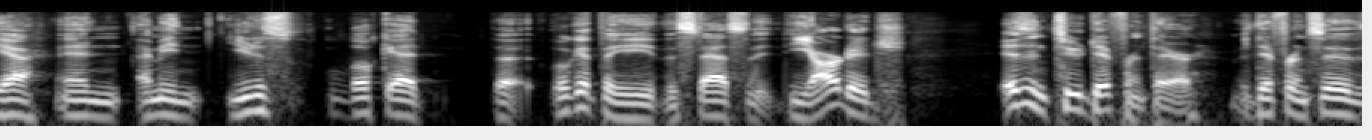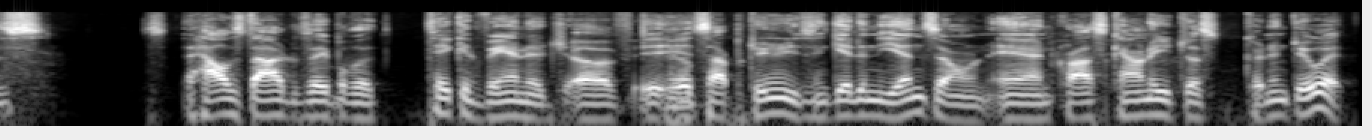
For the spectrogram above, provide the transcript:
Yeah, and I mean, you just look at the look at the the stats. The, the yardage isn't too different there. The difference is Howells Dodge was able to take advantage of i- its opportunities and get in the end zone, and Cross County just couldn't do it.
